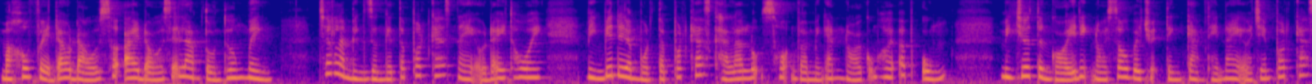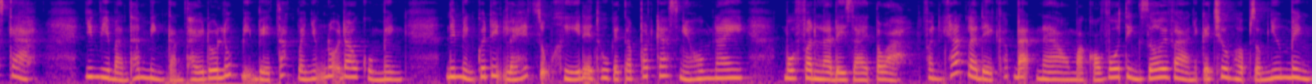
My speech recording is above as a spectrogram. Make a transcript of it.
mà không phải đau đáu sợ ai đó sẽ làm tổn thương mình chắc là mình dừng cái tập podcast này ở đây thôi. Mình biết đây là một tập podcast khá là lộn xộn và mình ăn nói cũng hơi ấp úng. Mình chưa từng có ý định nói sâu về chuyện tình cảm thế này ở trên podcast cả. Nhưng vì bản thân mình cảm thấy đôi lúc bị bế tắc với những nỗi đau của mình, Nên mình quyết định lấy hết dũng khí để thu cái tập podcast ngày hôm nay. Một phần là để giải tỏa, Phần khác là để các bạn nào mà có vô tình rơi vào những cái trường hợp giống như mình,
